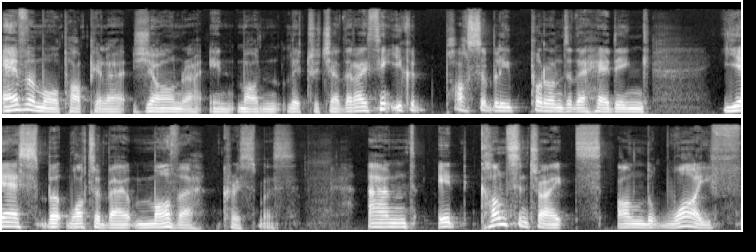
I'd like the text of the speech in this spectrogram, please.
ever more popular genre in modern literature that I think you could possibly put under the heading Yes, but what about Mother Christmas? And it concentrates on the wife,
